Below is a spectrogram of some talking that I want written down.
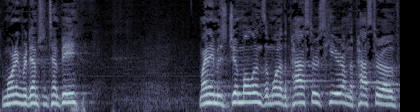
Good morning, Redemption Tempe. My name is Jim Mullins. I'm one of the pastors here. I'm the pastor of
